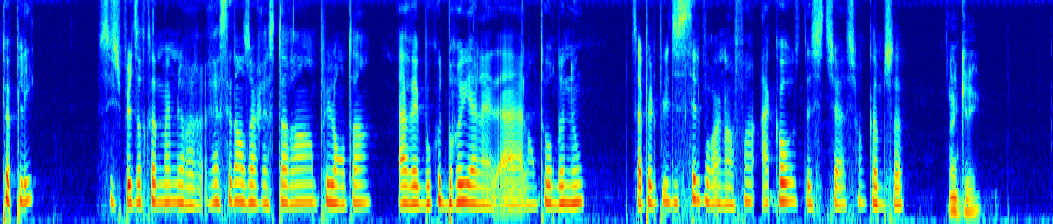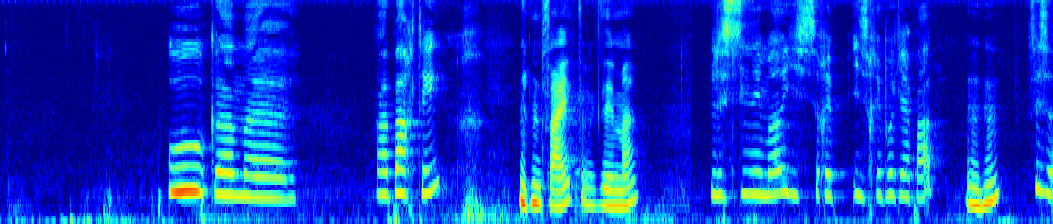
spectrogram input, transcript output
peuplés, si je peux dire ça de même, rester dans un restaurant plus longtemps avec beaucoup de bruit à alentour de nous. Ça peut être plus difficile pour un enfant à cause de situations comme ça. OK. Ou comme euh, un party. Une fête, effectivement. Le cinéma, il serait, il serait pas capable. Mhm. C'est ça.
